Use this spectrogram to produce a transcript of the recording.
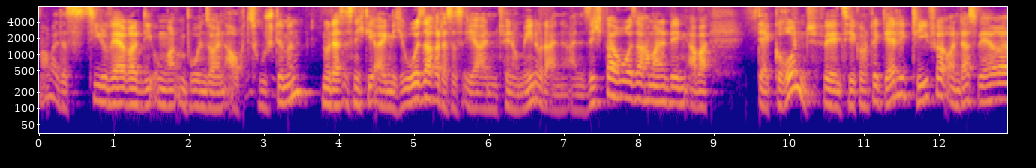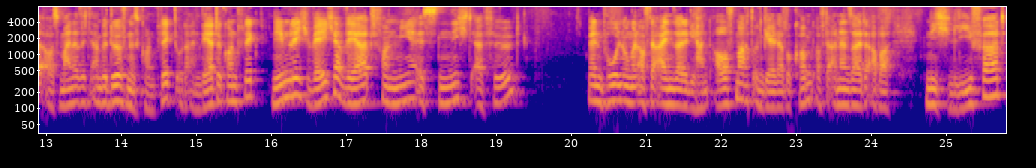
weil das Ziel wäre, die Ungarn und Polen sollen auch zustimmen. Nur das ist nicht die eigentliche Ursache, das ist eher ein Phänomen oder eine, eine sichtbare Ursache meinetwegen, aber der Grund für den Zielkonflikt, der liegt tiefer und das wäre aus meiner Sicht ein Bedürfniskonflikt oder ein Wertekonflikt, nämlich welcher Wert von mir ist nicht erfüllt, wenn Polen Ungarn auf der einen Seite die Hand aufmacht und Gelder bekommt, auf der anderen Seite aber nicht liefert,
